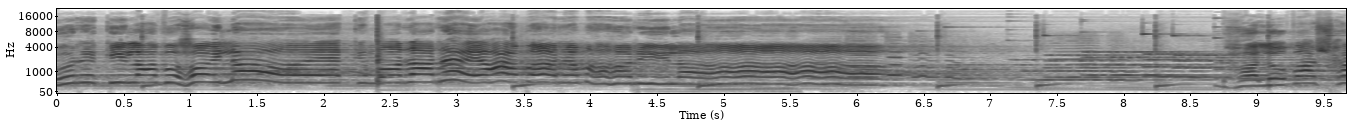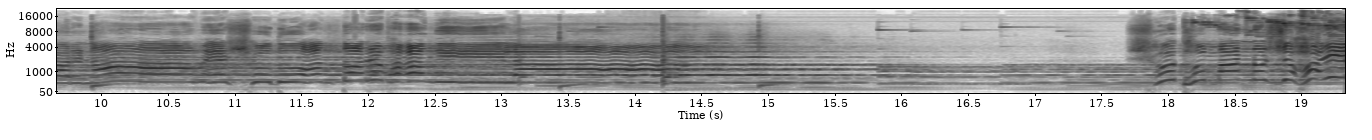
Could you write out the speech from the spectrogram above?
ওরে কি লাভ হইল? এক মরারে আবার মারিলা। ভালোবাসার নামে শুধু অন্তর ভাঙিলা। শুধু মানুষ হয়ে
